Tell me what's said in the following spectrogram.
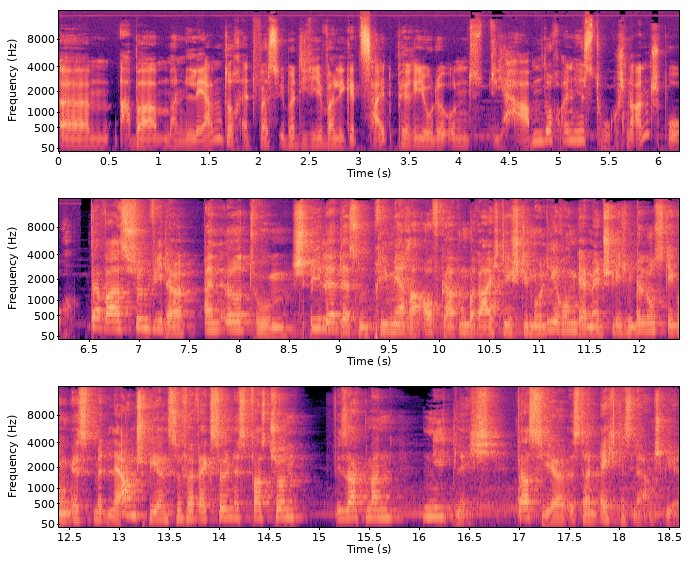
Ähm, aber man lernt doch etwas über die jeweilige Zeitperiode und die haben doch einen historischen Anspruch. Da war es schon wieder. Ein Irrtum. Spiele, dessen primärer Aufgabenbereich die Stimulierung der menschlichen Belustigung ist, mit Lernspielen zu verwechseln, ist fast schon, wie sagt man, niedlich. Das hier ist ein echtes Lernspiel.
